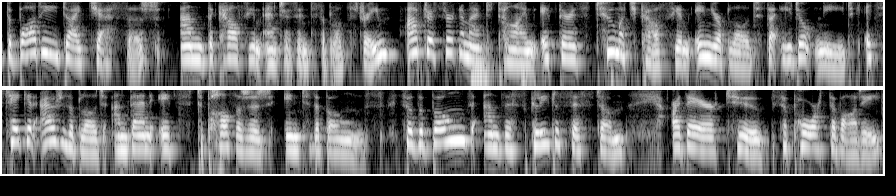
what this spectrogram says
the body digests it and the calcium enters into the bloodstream. After a certain amount of time, if there's too much calcium in your blood that you don't need, it's taken out of the blood and then it's deposited into the bones. So, the bones and the skeletal system are there to support the body,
